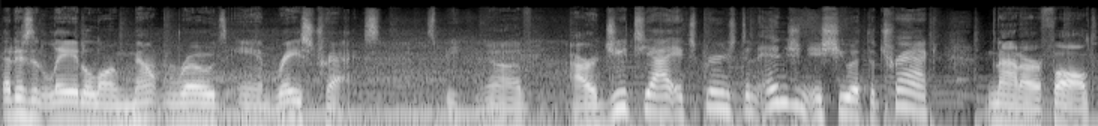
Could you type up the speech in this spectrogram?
that isn't laid along mountain roads and racetracks. Speaking of, our GTI experienced an engine issue at the track, not our fault,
